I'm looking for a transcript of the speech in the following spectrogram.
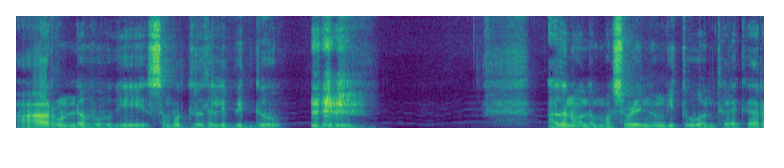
ಆ ರುಂಡ ಹೋಗಿ ಸಮುದ್ರದಲ್ಲಿ ಬಿದ್ದು ಅದನ್ನು ಒಂದು ಮೊಸಳೆ ನುಂಗಿತು ಅಂತ ಹೇಳಿಕಾರ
